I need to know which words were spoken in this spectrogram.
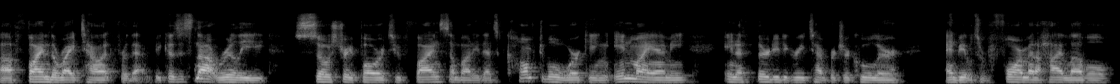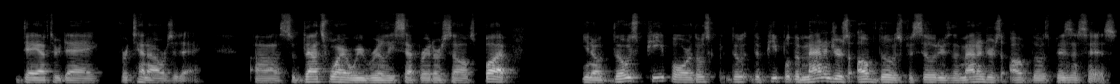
uh, find the right talent for them because it's not really so straightforward to find somebody that's comfortable working in Miami in a 30 degree temperature cooler and be able to perform at a high level day after day for 10 hours a day. Uh, so that's why we really separate ourselves. But you know, those people or those the, the people, the managers of those facilities, the managers of those businesses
